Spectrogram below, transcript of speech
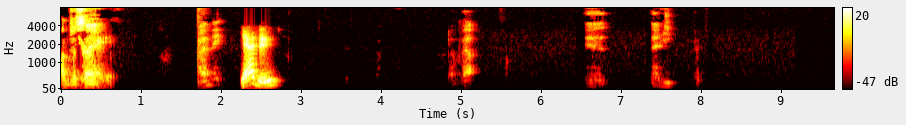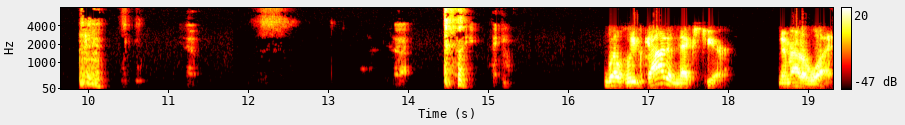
I'm just saying. I make Yeah, dude. about is that he you know, that he paid Well, we've got him next year, no matter what.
